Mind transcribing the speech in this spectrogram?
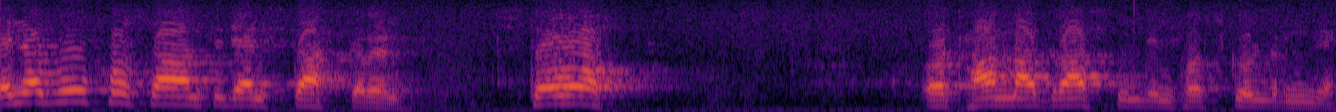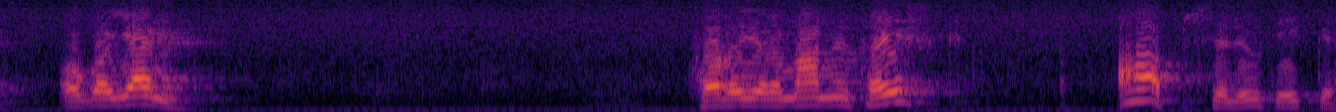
Men hvorfor sa han til den stakkaren stå opp og ta madrassen din på skuldrene og gå hjem for å gjøre mannen frisk? Absolutt ikke.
